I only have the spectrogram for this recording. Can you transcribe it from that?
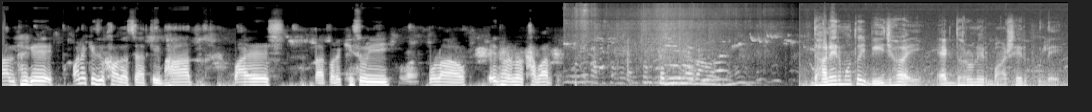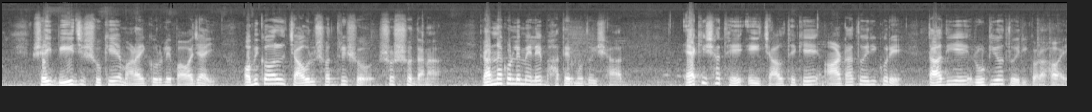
চাল থেকে অনেক কিছু খাওয়া যাচ্ছে আর কি। ভাত, পায়েস, তারপরে খিচুড়ি, পোলাও, এই ধরনের খাবার। ধানের মতোই বীজ হয় এক ধরনের বাঁশের ফুলে। সেই বীজ শুকিয়ে মাড়াই করলে পাওয়া যায় অবিকল চাউল সদৃশ শস্য দানা। রান্না করলে মেলে ভাতের মতোই স্বাদ। একই সাথে এই চাল থেকে আটা তৈরি করে তা দিয়ে রুটিও তৈরি করা হয়।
